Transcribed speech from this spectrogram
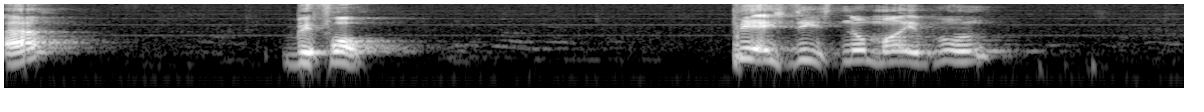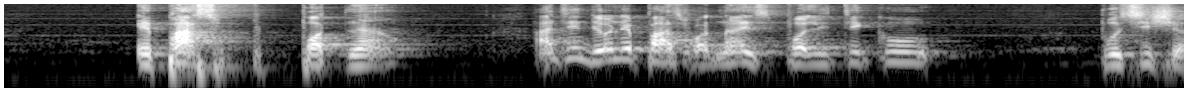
Huh? Before. PhD is no more even a passport now. I think the only passport now is political position.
